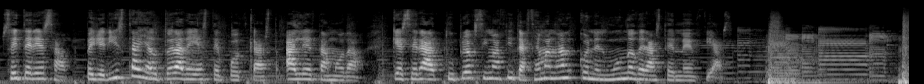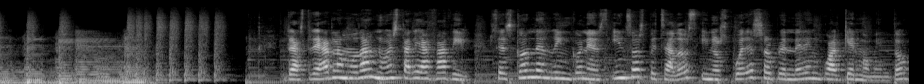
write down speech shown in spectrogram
Soy Teresa, periodista y autora de este podcast, Alerta Moda, que será tu próxima cita semanal con el mundo de las tendencias. Rastrear la moda no es tarea fácil, se esconde en rincones insospechados y nos puede sorprender en cualquier momento.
